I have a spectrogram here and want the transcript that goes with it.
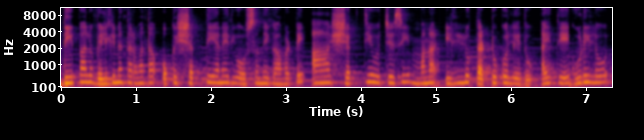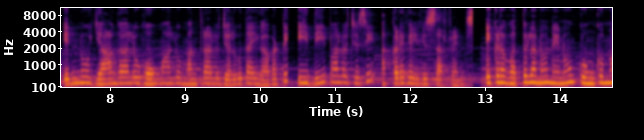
దీపాలు వెలిగిన తర్వాత ఒక శక్తి అనేది వస్తుంది కాబట్టి ఆ శక్తి వచ్చేసి మన ఇల్లు తట్టుకోలేదు. అయితే గుడిలో ఎన్నో యాగాలు హోమాలు మంత్రాలు జరుగుతాయి కాబట్టి ఈ దీపాలు వచ్చేసి అక్కడే వెలిగిస్తారు ఫ్రెండ్స్ ఇక్కడ వత్తులను నేను కుంకుమ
